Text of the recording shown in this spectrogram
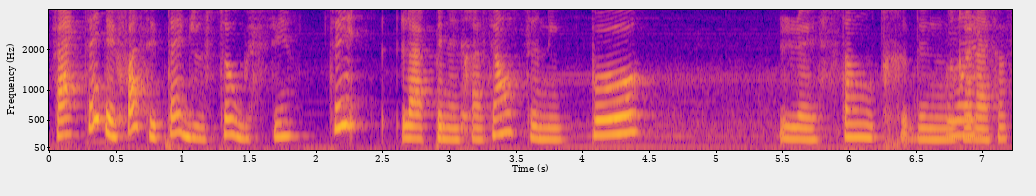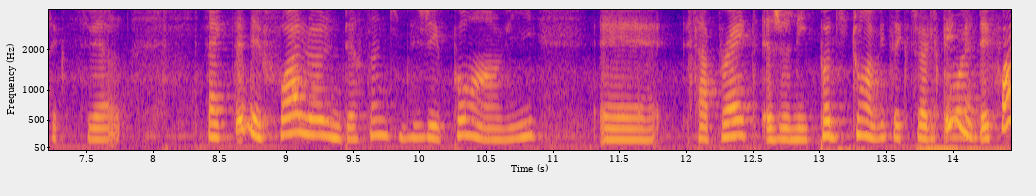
Fait que, tu sais, des fois, c'est peut-être juste ça aussi. Tu sais, la pénétration, ce n'est pas le centre d'une Ouais. relation sexuelle. Fait que, tu sais, des fois, là, une personne qui dit j'ai pas envie, euh, ça peut être je n'ai pas du tout envie de sexualité, Ouais. mais des fois,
